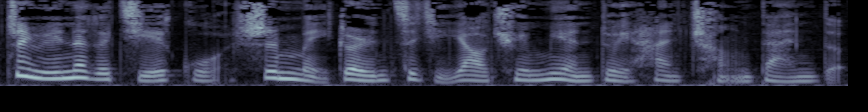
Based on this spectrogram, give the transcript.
至于那个结果，是每个人自己要去面对和承担的。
